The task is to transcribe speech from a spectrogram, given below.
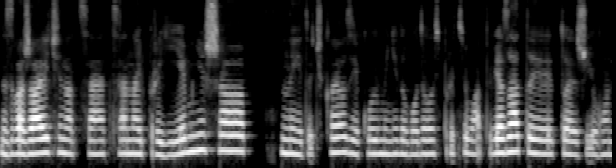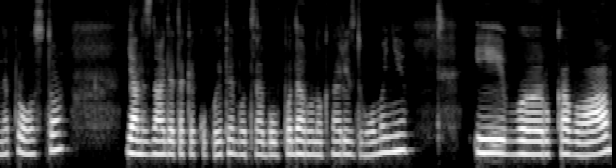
незважаючи на це, це найприємніша ниточка, з якою мені доводилось працювати. В'язати теж його непросто. Я не знаю, де таке купити, бо це був подарунок на Різдво мені. І в рукава,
